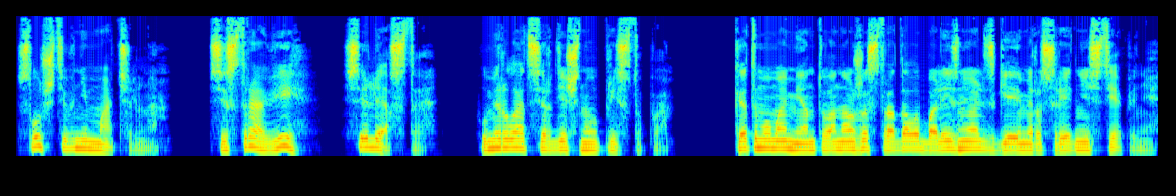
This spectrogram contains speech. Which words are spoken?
Слушайте внимательно. Сестра Ви, Селеста, умерла от сердечного приступа. К этому моменту она уже страдала болезнью Альцгеймера средней степени,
